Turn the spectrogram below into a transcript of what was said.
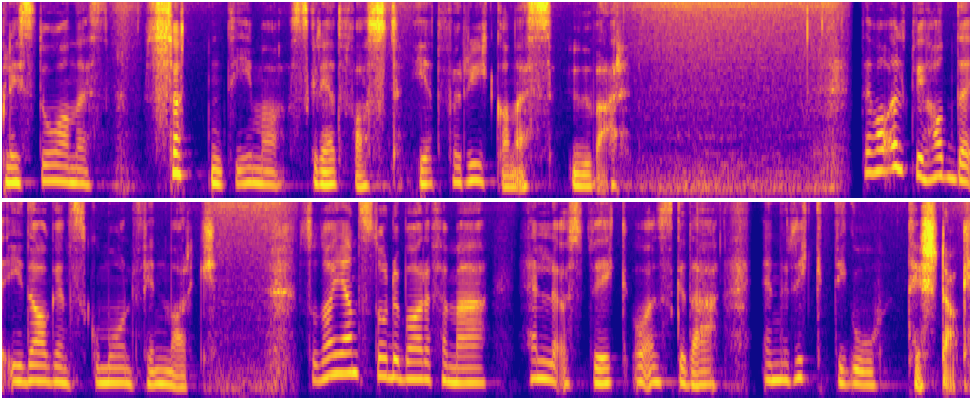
ble stående 17 timer skredfast i et forrykende uvær. Det var alt vi hadde i dagens God morgen Finnmark. Så da gjenstår det bare for meg, Helle Østvik, å ønske deg en riktig god tirsdag.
